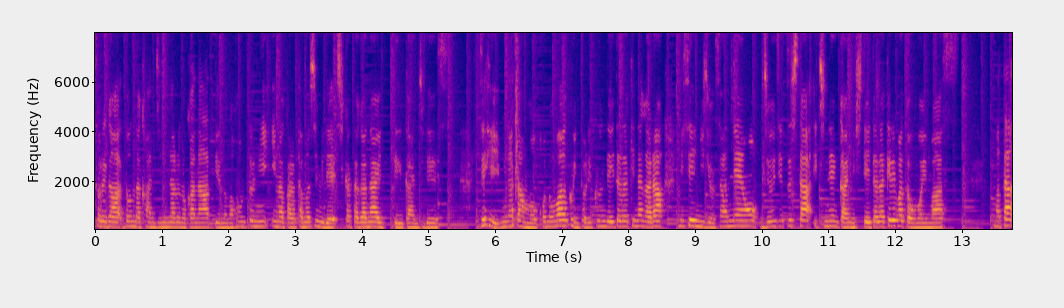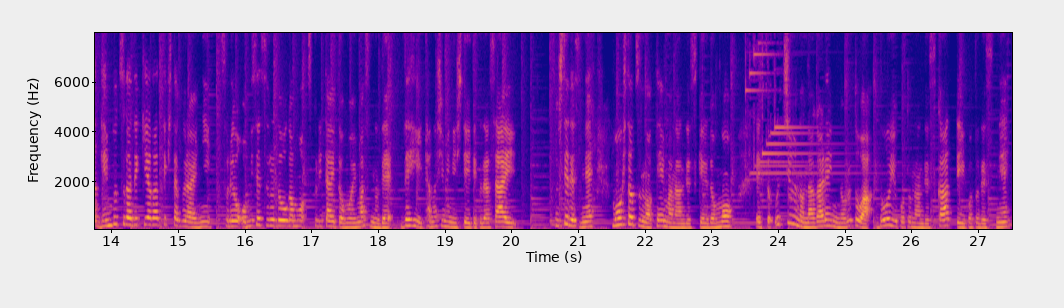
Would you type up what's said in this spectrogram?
それがどんな感じになるのかなっていうのが本当に今から楽しみで仕方がないっていう感じです。ぜひ皆さんもこのワークに取り組んでいただきながら、2023年を充実した1年間にしていただければと思います。また現物が出来上がってきたぐらいにそれをお見せする動画も作りたいと思いますので、ぜひ楽しみにしていてください。そしてですね、もう一つのテーマなんですけれども、えっと、宇宙の流れに乗るとはどういうことなんですかっていうことですね。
